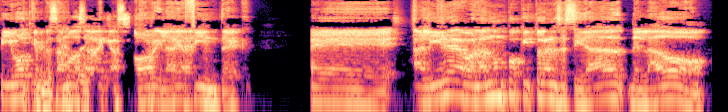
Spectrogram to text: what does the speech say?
pivot que empezamos a hacer de Castor y el área fintech, eh, al ir evaluando un poquito la necesidad del lado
